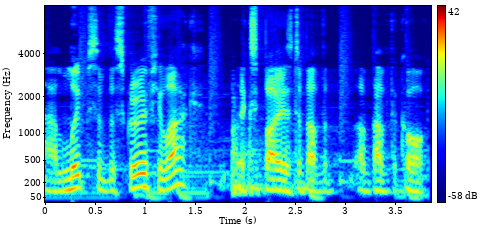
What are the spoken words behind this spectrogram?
uh, loops of the screw, if you like, exposed above the above the cork.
